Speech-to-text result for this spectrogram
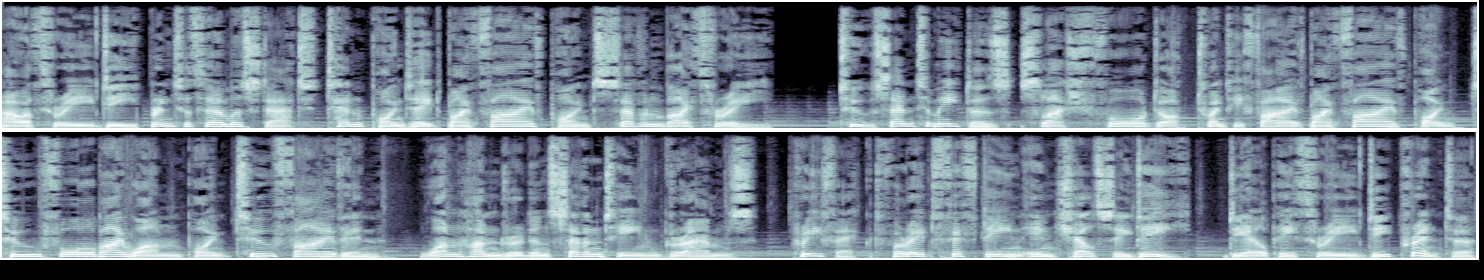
Our 3D printer thermostat 10.8 by 5.7 by 3. 2 centimeters slash 4.25 by 5.24 by 1.25 in 117 grams, Prefect for 815-inch LCD, DLP 3D printer,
